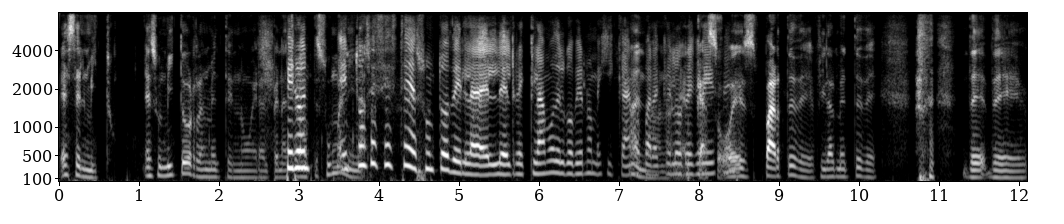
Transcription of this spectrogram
es el mito. Es un mito, realmente no era el penacho Pero nada. entonces este asunto de del reclamo del gobierno mexicano Ah, no, para no, que lo regrese. caso, es parte de, finalmente, de, de, de,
